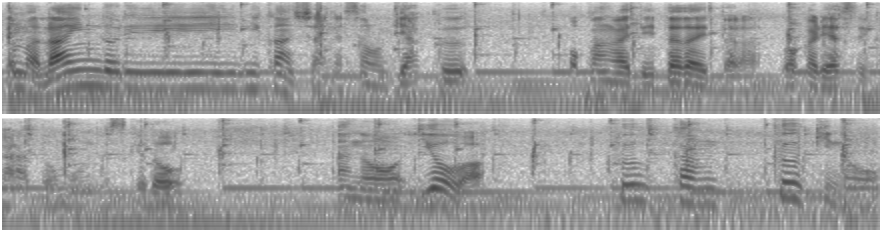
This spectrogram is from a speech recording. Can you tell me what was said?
でまあライン取りに関してはねその逆を考えていただいたら分かりやすいかなと思うんですけどあの要は空間空気の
